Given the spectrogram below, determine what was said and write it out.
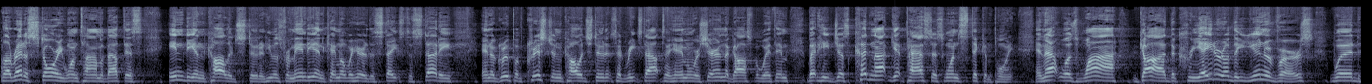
Well, I read a story one time about this Indian college student. He was from India and came over here to the States to study. and a group of Christian college students had reached out to him and were sharing the gospel with him, but he just could not get past this one sticking point. And that was why God, the creator of the universe, would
